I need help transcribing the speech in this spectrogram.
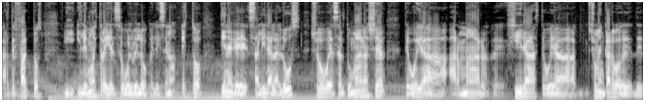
artefactos y, y, le muestra y él se vuelve loco y le dice, no, esto tiene que salir a la luz, yo voy a ser tu manager, te voy a armar eh, giras, te voy a. Yo me encargo de,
